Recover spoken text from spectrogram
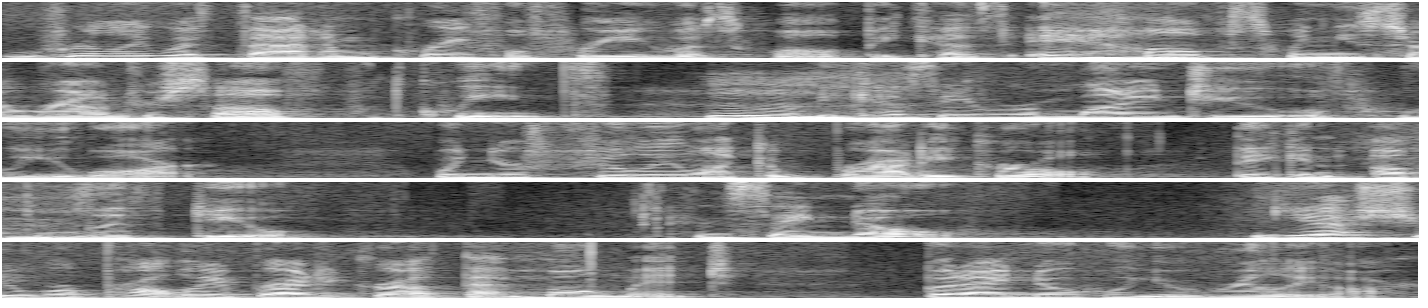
really with that, I'm grateful for you as well because it helps when you surround yourself with queens mm. because they remind you of who you are. When you're feeling like a bratty girl, they can mm-hmm. uplift you and say, no, mm-hmm. yes, you were probably a bratty girl at that moment, but I know who you really are.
